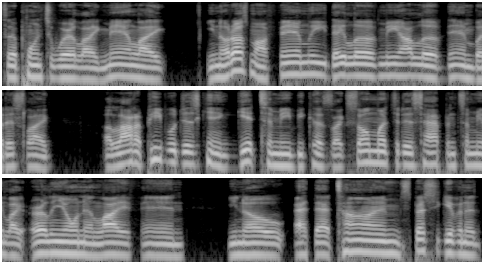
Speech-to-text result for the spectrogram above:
to the point to where like, man, like, you know, that's my family. They love me, I love them, but it's like a lot of people just can't get to me because like so much of this happened to me like early on in life and you know, at that time, especially given a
